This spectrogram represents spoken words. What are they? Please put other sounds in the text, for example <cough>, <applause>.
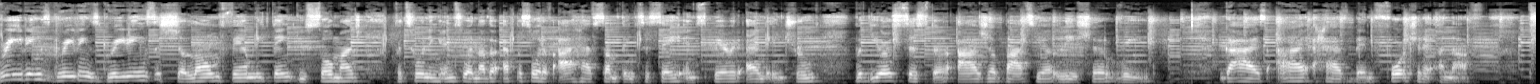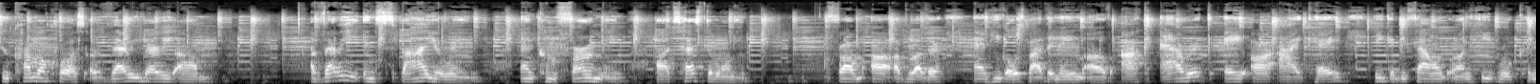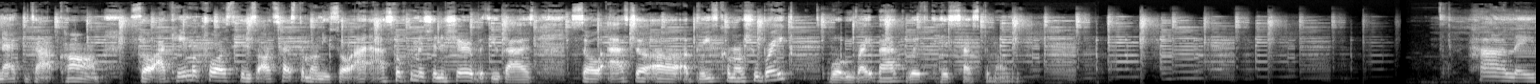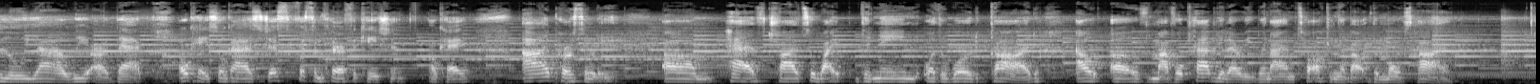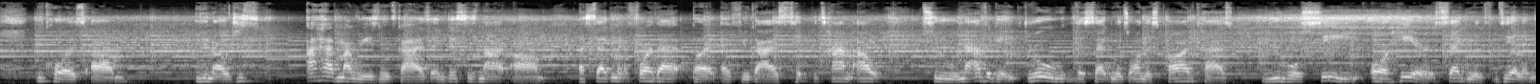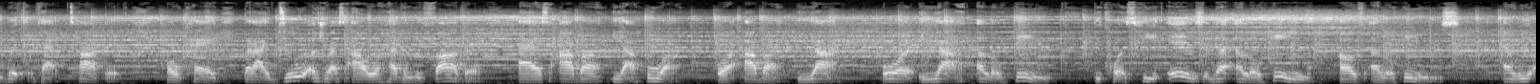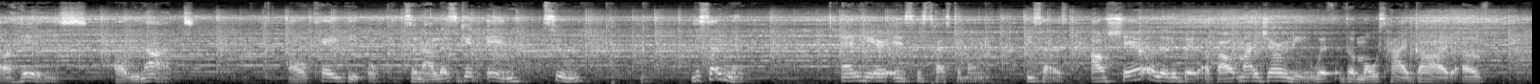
Greetings, greetings, greetings. Shalom, family. Thank you so much for tuning into another episode of I Have Something to Say in Spirit and in Truth with your sister, Aja Batia Leisha Reed. Guys, I have been fortunate enough to come across a very, very, um, a very inspiring and confirming uh, testimony from uh, a brother, and he goes by the name of Ak Arik, A R I K. He can be found on HebrewConnect.com. So I came across his uh, testimony, so I asked for permission to share it with you guys. So after uh, a brief commercial break, we'll be right back with his testimony. Hallelujah. We are back. Okay, so guys, just for some clarification, okay? I personally um, have tried to wipe the name or the word God out of my vocabulary when I am talking about the Most High. Because, um, you know, just I have my reasons, guys, and this is not um, a segment for that. But if you guys take the time out to navigate through the segments on this podcast, you will see or hear segments dealing with that topic. Okay, but I do address our Heavenly Father as Abba Yahuwah or Abba Yah or Yah Elohim because he is the Elohim of Elohims and we are his, are we not? Okay, people. So now let's get into the segment. And here is his testimony. He says, I'll share a little bit about my journey with the Most High God of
